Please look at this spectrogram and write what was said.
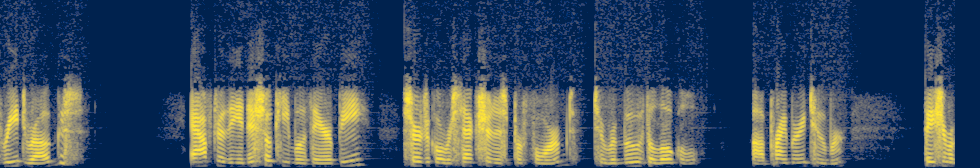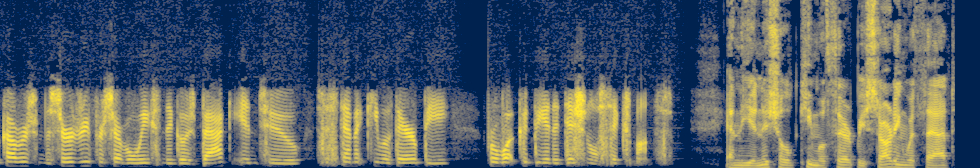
three drugs. After the initial chemotherapy, surgical resection is performed to remove the local uh, primary tumor. Patient recovers from the surgery for several weeks and then goes back into systemic chemotherapy for what could be an additional six months. And the initial chemotherapy, starting with that,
